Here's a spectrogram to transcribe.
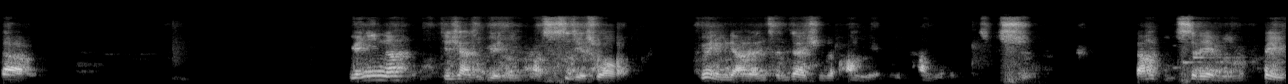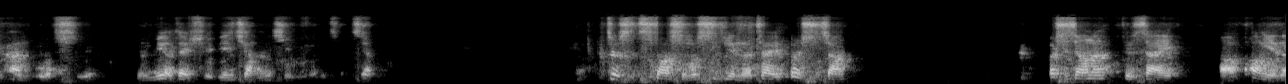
那原因呢？接下来是原因啊，十四节说，因为你们两人曾在寻的旷野违抗我的指示。当以色列民背叛我时，你们没有在水边向他们显明我的神圣？这是知道什么事件呢？在二十章，二十章呢，就是在啊旷野呢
